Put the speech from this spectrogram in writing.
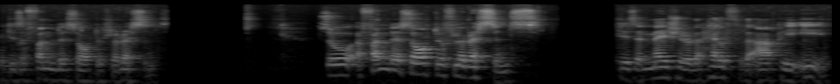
it is a fundus autofluorescence. So a fundus autofluorescence is a measure of the health of the RPE.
